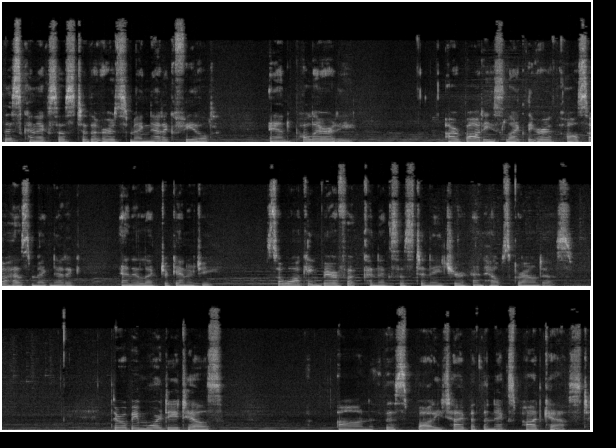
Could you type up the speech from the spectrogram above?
This connects us to the earth's magnetic field and polarity. Our bodies, like the earth, also has magnetic and electric energy, so walking barefoot connects us to nature and helps ground us. There will be more details on this body type at the next podcast.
